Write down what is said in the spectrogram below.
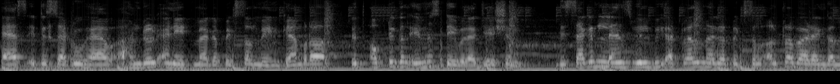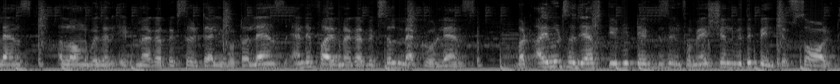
as it is said to have a 108 megapixel main camera with optical image stabilization. The second lens will be a 12 megapixel ultra wide angle lens along with an 8 megapixel telephoto lens and a 5 megapixel macro lens. But I would suggest you to take this information with a pinch of salt.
